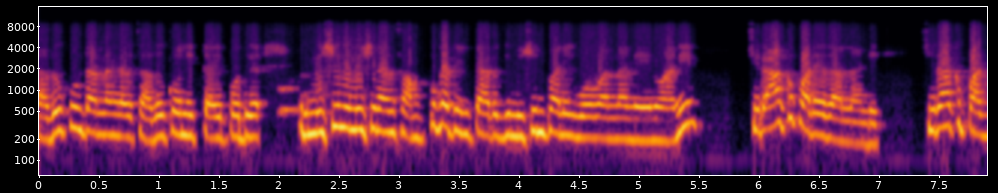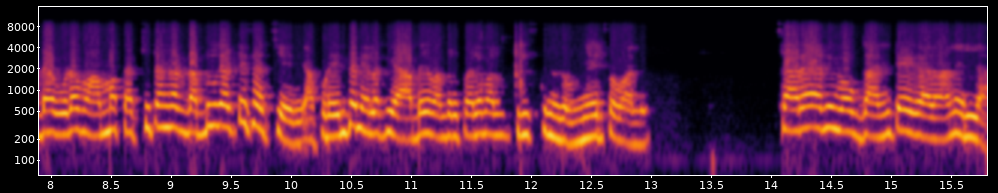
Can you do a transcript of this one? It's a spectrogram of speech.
చదువుకుంటున్నాం కదా చదువుకొని ఇట్లా అయిపోద్ది ఇప్పుడు మిషన్ మిషన్ అని సంపుగా తింటారు. ఇది మిషన్ పనికి పోవన్నా నేను అని చిరాకు పడేదాన్నండి చిరాకు పడ్డా కూడా మా అమ్మ ఖచ్చితంగా డబ్బులు కట్టేసి వచ్చేది అప్పుడు ఎంత నెలకు యాభై వంద రూపాయలు వాళ్ళు తీసుకునేది నేర్పేవాళ్ళు సరే అని ఒక గంటే కదా అని వెళ్ళా.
